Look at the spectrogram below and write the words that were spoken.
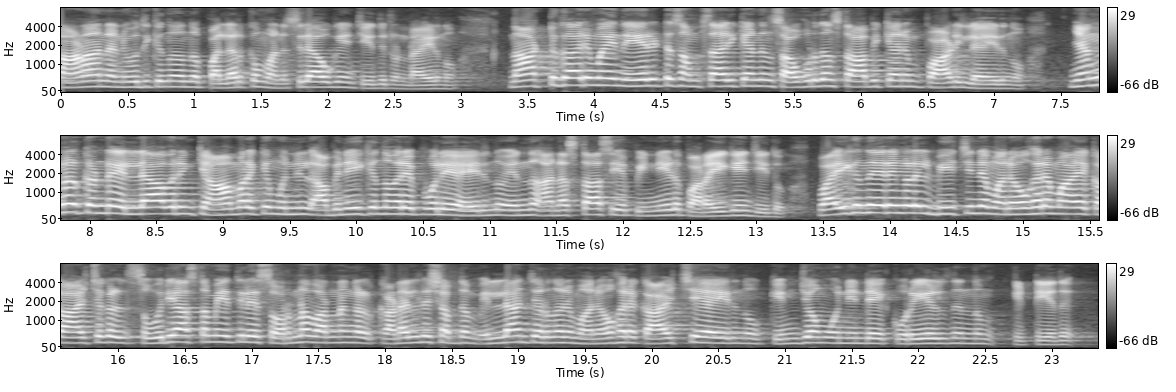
കാണാൻ അനുവദിക്കുന്നതെന്ന് പലർക്കും മനസ്സിലാവുകയും ചെയ്തിട്ടുണ്ടായിരുന്നു. നാട്ടുകാരുമായി നേരിട്ട് സംസാരിക്കാനും സൗഹൃദം സ്ഥാപിക്കാനും പാടില്ലായിരുന്നു. ഞങ്ങൾ കണ്ട എല്ലാവരും ക്യാമറയ്ക്ക് മുന്നിൽ അഭിനയിക്കുന്നവരെ പോലെയായിരുന്നു എന്ന് അനസ്താസിയ പിന്നീട് പറയുകയും ചെയ്തു. വൈകുന്നേരങ്ങളിൽ ബീച്ചിന്റെ മനോഹരമായ കാഴ്ചകൾ സൂര്യാസ്തമയത്തിലെ സ്വർണവർണങ്ങൾ കടലിന്റെ ശബ്ദം എല്ലാം ചേർന്നൊരു മനോഹര കാഴ്ചയായിരുന്നു കിം ജോങ് ഉന്നിന്റെ കൊറിയയിൽ നിന്നും കിട്ടിയത്.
